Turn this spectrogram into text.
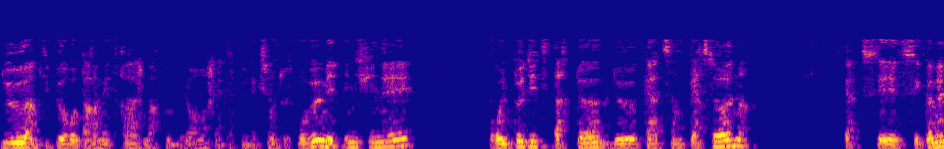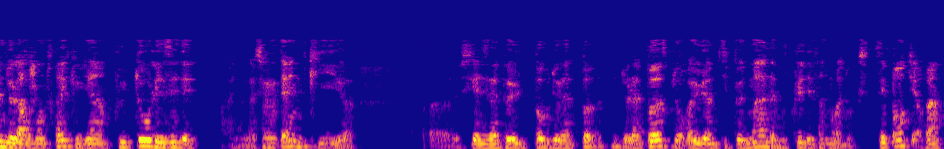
de un petit peu reparamétrage, marque blanche, interconnexion, tout ce qu'on veut, mais in fine, pour une petite start-up de 4-5 personnes, c'est quand même de l'argent frais qui vient plutôt les aider. Il y en a certaines qui, euh, euh, si elles n'avaient pas eu le POC de la, de la poste, auraient eu un petit peu de mal à boucler des fins de mois. Donc c'est pas enfin,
